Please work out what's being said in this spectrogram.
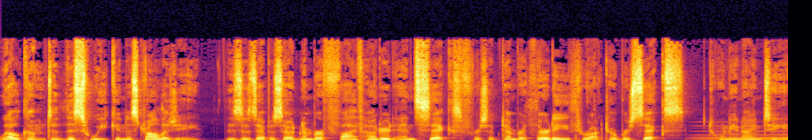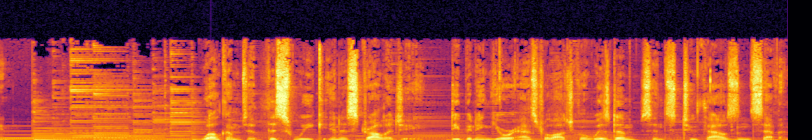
Welcome to This Week in Astrology. This is episode number 506 for September 30 through October 6, 2019. Welcome to This Week in Astrology, deepening your astrological wisdom since 2007.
